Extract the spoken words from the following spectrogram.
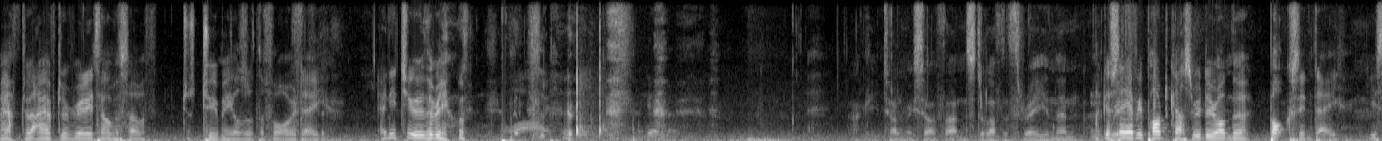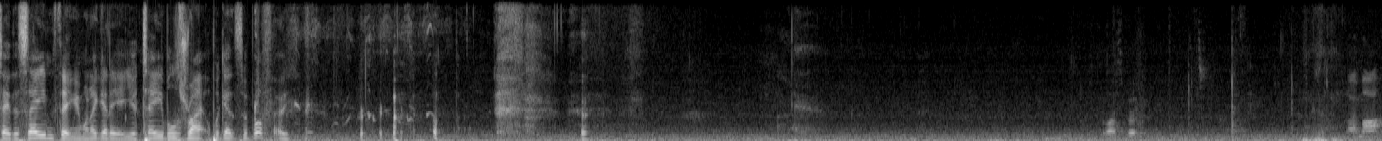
I have to. I have to really tell myself just two meals of the four a day. Any two of the meals. Again, I keep telling myself that and still have the three, and then. Like I say, every podcast we do on the Boxing Day, you say the same thing, and when I get here, your table's right up against the buffet. last bit. Right, Mark.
